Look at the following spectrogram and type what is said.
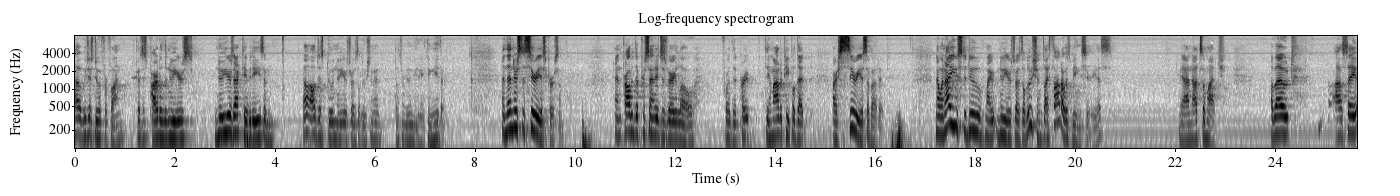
Uh, we just do it for fun because it's part of the New Year's New Year's activities, and I'll just do a New Year's resolution. It doesn't really mean anything either. And then there's the serious person, and probably the percentage is very low for the per, the amount of people that are serious about it. Now, when I used to do my New Year's resolutions, I thought I was being serious. Yeah, not so much. About, I'll say,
